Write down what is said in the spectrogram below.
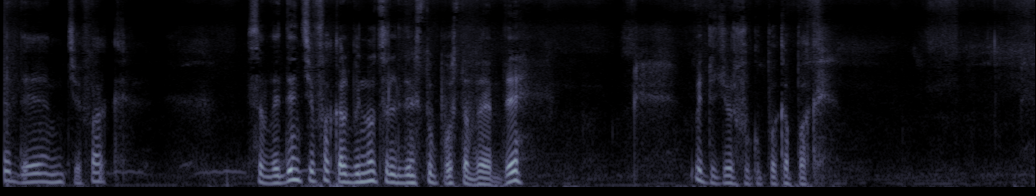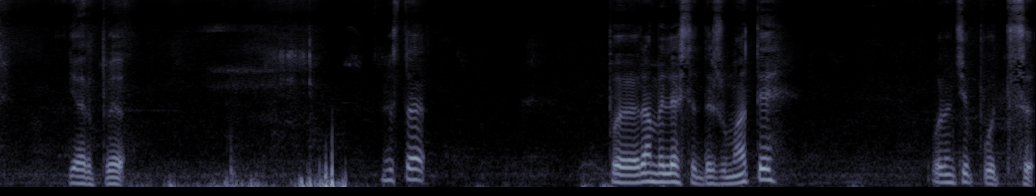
Vedem ce fac. Să vedem ce fac albinuțele din stupul ăsta verde. Uite ce au făcut pe capac. Iar pe ăsta, pe ramele astea de jumate, au început să,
